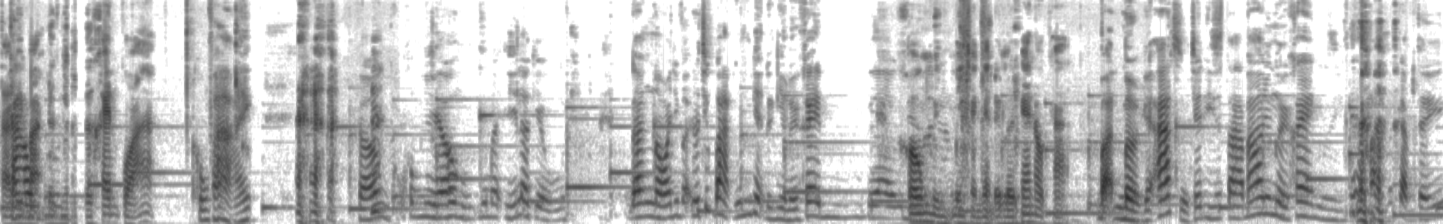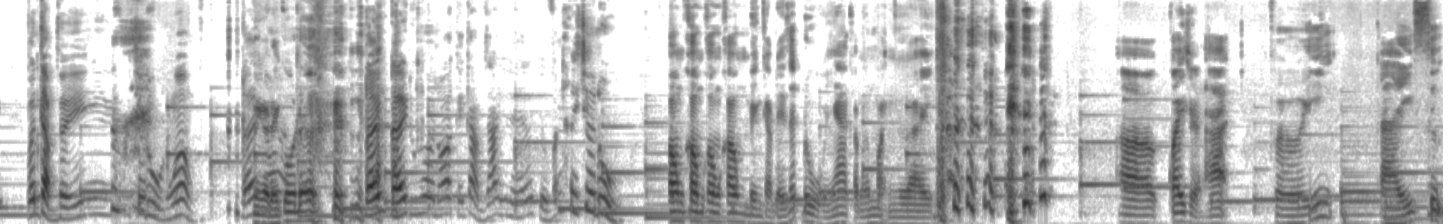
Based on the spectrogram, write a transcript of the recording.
tại cao. vì bạn được người khen quá. Không phải. Không cũng không nhiều. Nhưng mà ý là kiểu đang nói như vậy thôi chứ bạn cũng nhận được nhiều lời khen. Không mình mình chẳng nhận được lời khen nào cả. Bạn mở cái ad ở trên Insta bao nhiêu người khen gì bạn vẫn cảm thấy vẫn cảm thấy chưa đủ đúng không? Đấy mình ở đấy. cô đơn. Đấy đấy đúng rồi nó là cái cảm giác như thế kiểu vẫn thấy chưa đủ không không không không mình cảm thấy rất đủ nha cảm ơn mọi người. À, quay trở lại với cái sự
